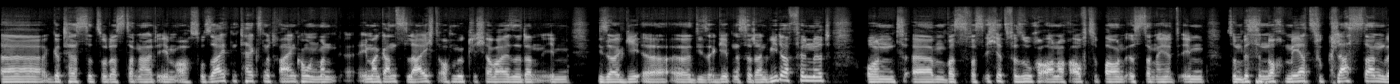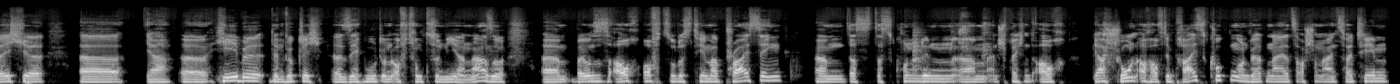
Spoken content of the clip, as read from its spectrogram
äh, getestet, so dass dann halt eben auch so Seitentags mit reinkommen und man immer ganz leicht auch möglicherweise dann eben diese, äh, äh, diese Ergebnisse dann wiederfindet. Und ähm, was, was ich jetzt versuche auch noch aufzubauen, ist dann halt eben so ein bisschen noch mehr zu clustern, welche äh, ja, äh, Hebel denn wirklich äh, sehr gut und oft funktionieren. Ne? Also ähm, bei uns ist auch oft so das Thema Pricing, ähm, dass, dass Kunden ähm, entsprechend auch ja schon auch auf den Preis gucken. Und wir hatten da jetzt auch schon ein, zwei Themen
